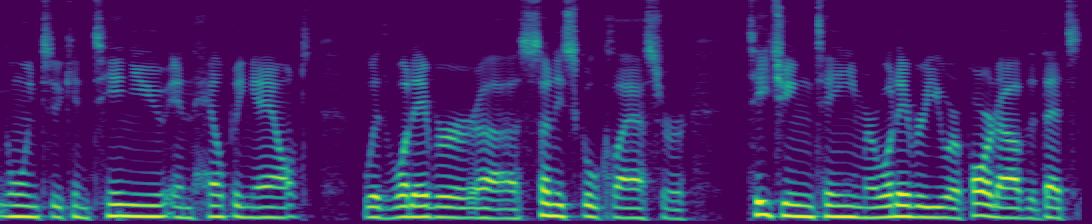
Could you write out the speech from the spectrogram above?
going to continue in helping out with whatever uh, Sunday school class or teaching team or whatever you were a part of that that's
